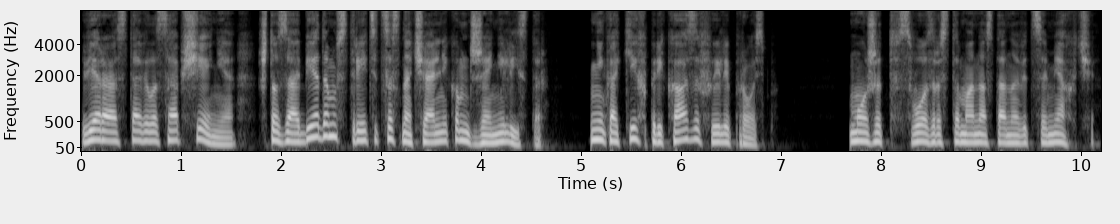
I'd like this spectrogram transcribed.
Вера оставила сообщение, что за обедом встретится с начальником Дженни Листер. Никаких приказов или просьб. Может, с возрастом она становится мягче.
